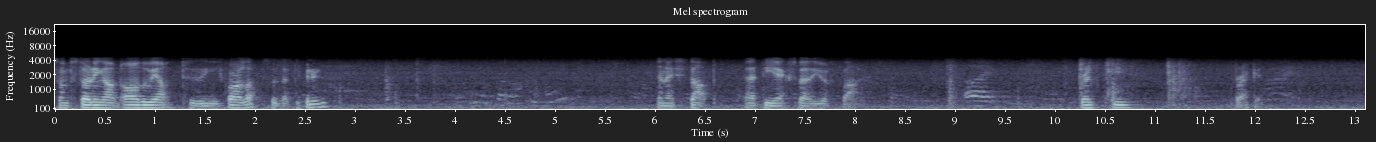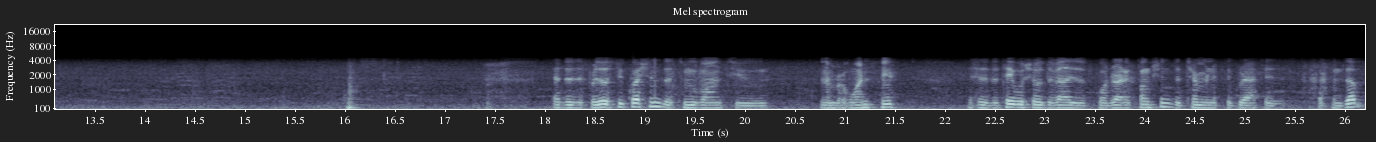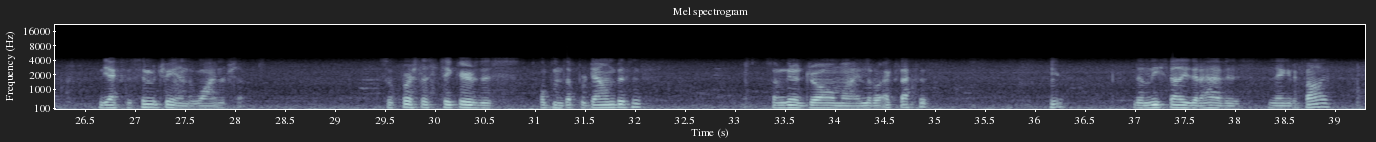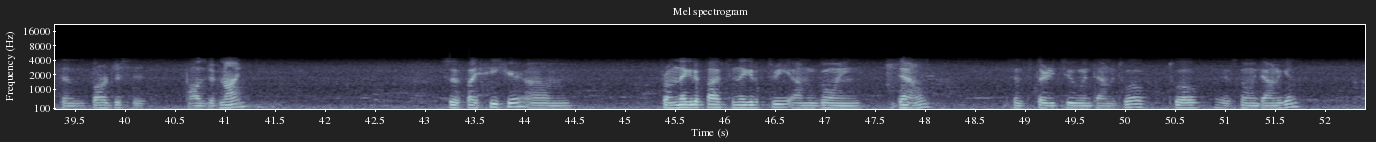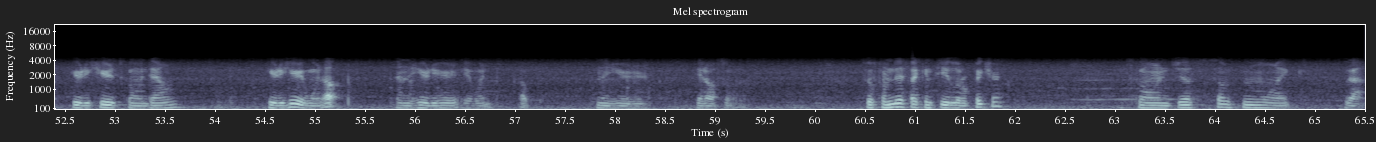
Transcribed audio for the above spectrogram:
So I'm starting out all the way out to the far left so that's infinity. And I stop at the x value of 5 parentheses bracket. That does it for those two questions. Let's move on to number one here this is the table shows the values of quadratic functions determine if the graph is opens up the axis symmetry and the y-intercept so first let's take care of this opens up or down business. So I'm going to draw my little x-axis here. The least value that I have is negative 5 the largest is positive 9 so if I see here um, from negative 5 to negative 3 I'm going down. Since 32 went down to 12 12 is going down again here to here it's going down. Here to here it went up. And here to here it went up. And then here to here it also went up. So from this I can see a little picture. It's going just something like that.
